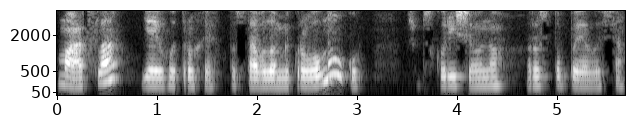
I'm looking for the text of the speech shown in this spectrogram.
масла. Я його трохи поставила в мікроволновку, щоб скоріше воно розтопилося.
